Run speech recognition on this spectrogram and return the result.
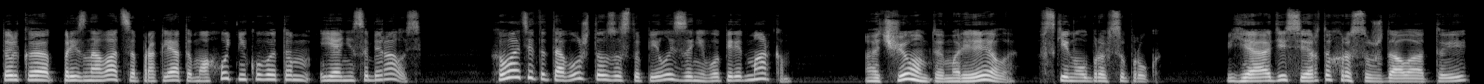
Только признаваться проклятому охотнику в этом я не собиралась. Хватит и того, что заступилась за него перед Марком. «О чем ты, Мариэла?» — вскинул бровь супруг. «Я о десертах рассуждала, а ты...»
